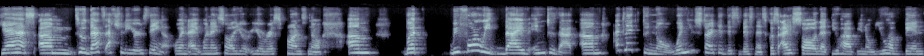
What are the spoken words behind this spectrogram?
Yes. Um, so that's actually your thing when I when I saw your your response. No. Um, but before we dive into that um, i'd like to know when you started this business because i saw that you have you know you have been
